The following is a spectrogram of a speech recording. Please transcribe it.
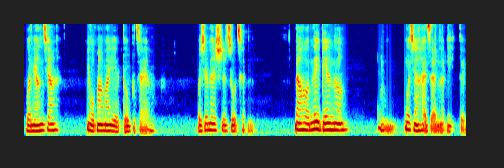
我娘家，因为我妈妈也都不在了。我现在是住城，然后那边呢，嗯，目前还在那里。对，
